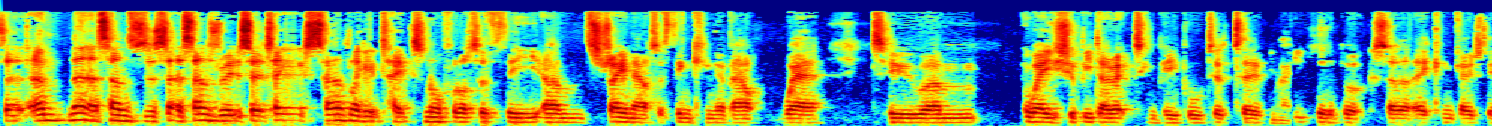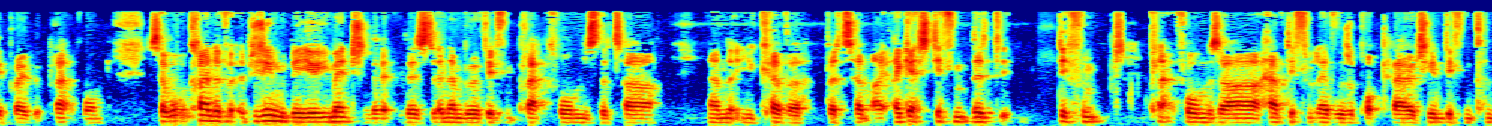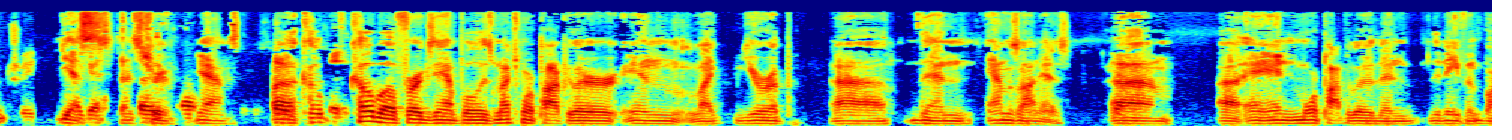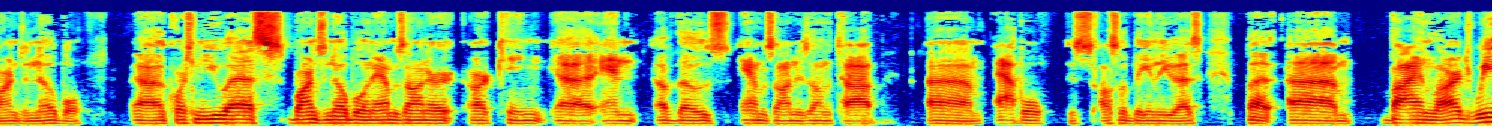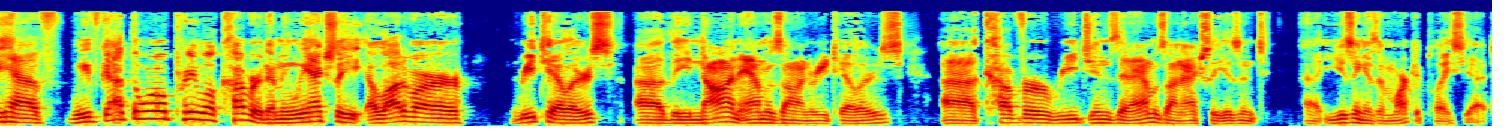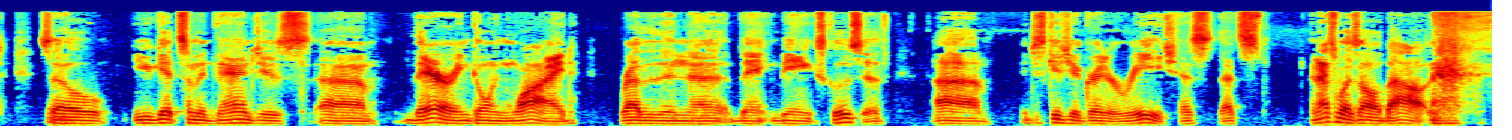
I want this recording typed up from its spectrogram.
so um, no, that sounds that sounds really, so. It takes sounds like it takes an awful lot of the um, strain out of thinking about where to um, where you should be directing people to to Right. of the book so that they can go to the appropriate platform. So, what kind of presumably you you mentioned that there's a number of different platforms that are um, that you cover, but um, I, I guess different the different platforms are have different levels of popularity in different countries. I yes, guess. that's So, true. um, Yeah, so- uh, Kobo, for example, is much more popular in like Europe uh, than Amazon is, Yeah. um, uh, and more popular than than even Barnes and Noble. Uh, of course, in the U.S., Barnes and Noble and Amazon are are king, uh, and of those, Amazon is on the top. Um, Apple is also big in the U.S., but um, by and large, we have we've got the world pretty well covered. I mean, we actually a lot of our retailers, uh, the non-Amazon retailers, uh, cover regions that Amazon actually isn't uh, using as a marketplace yet. So you get some advantages um, there in going wide rather than uh, being, being exclusive. Um, it just gives you a greater reach. That's that's and that's what it's all about.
